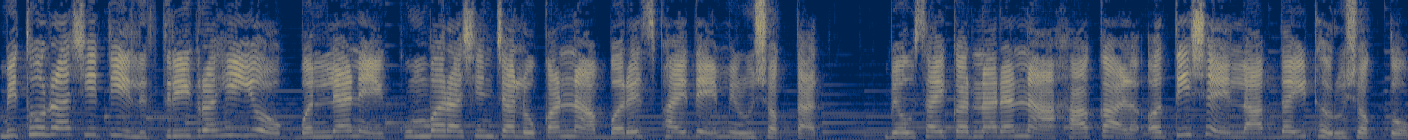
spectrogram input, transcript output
मिथुन राशीतील त्रिग्रही योग बनल्याने कुंभ राशींच्या लोकांना बरेच फायदे मिळू शकतात. व्यवसाय करणाऱ्यांना हा काळ अतिशय लाभदायी ठरू शकतो.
